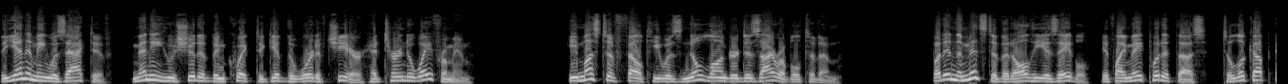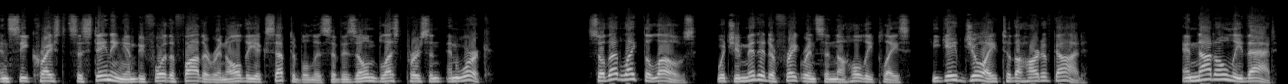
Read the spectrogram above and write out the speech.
The enemy was active, many who should have been quick to give the word of cheer had turned away from him. He must have felt he was no longer desirable to them. But in the midst of it all, he is able, if I may put it thus, to look up and see Christ sustaining him before the Father in all the acceptableness of his own blessed person and work. So that, like the loaves, which emitted a fragrance in the holy place, he gave joy to the heart of God. And not only that,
